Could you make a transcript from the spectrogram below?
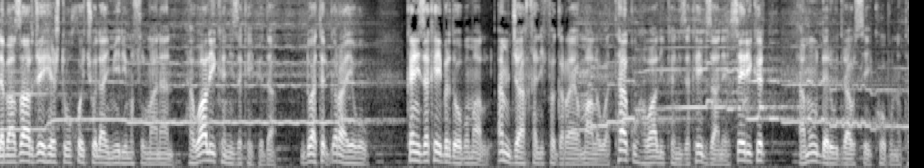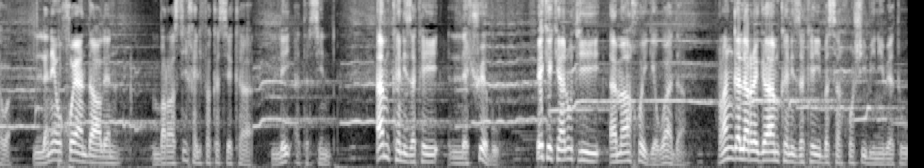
لە بازار جێ هێشت و خۆی چۆلای میری مسلمانان هەواڵی کەنیزەکەی پێدا دواتر گەڕایەوە و کەنیزەکەی بردەوە بۆ ماڵ ئەم جا خەلیفە گەڕایە و ماڵەوە تاکو هەواڵی کەنیزەکەی بزانێ سەیری کرد هەموو دەرودراوسەی کۆبوونەتەوە لە نێو خۆیان داڵێن بەڕاستی خەلیفە کەسێکە لێی ئەترسین ئەم کەنیزەکەی لەکوێ بوو یەکێکیان وتی ئەمە خۆی گەوادە ڕەنگە لە ڕێگە ئەم کەنیزەکەی بە سەرخۆشی بینی بێت و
